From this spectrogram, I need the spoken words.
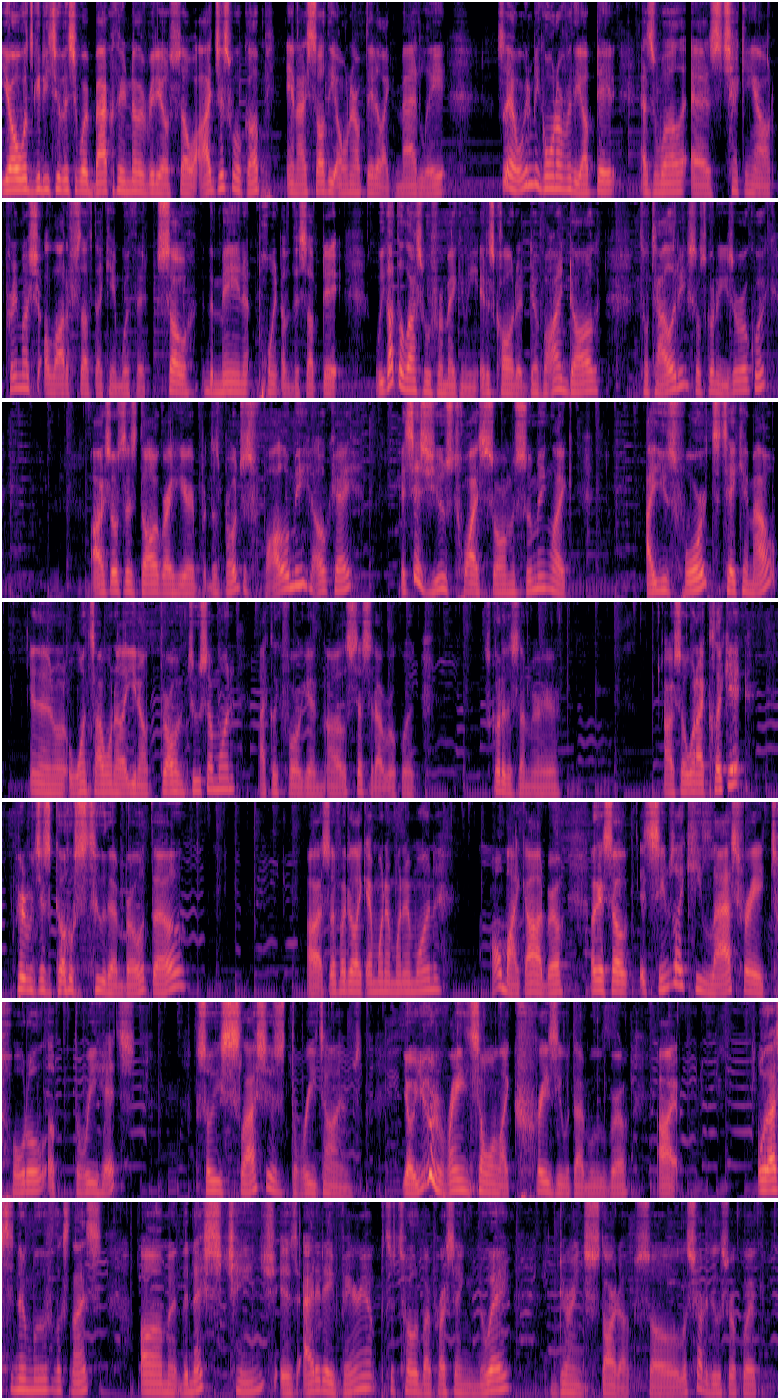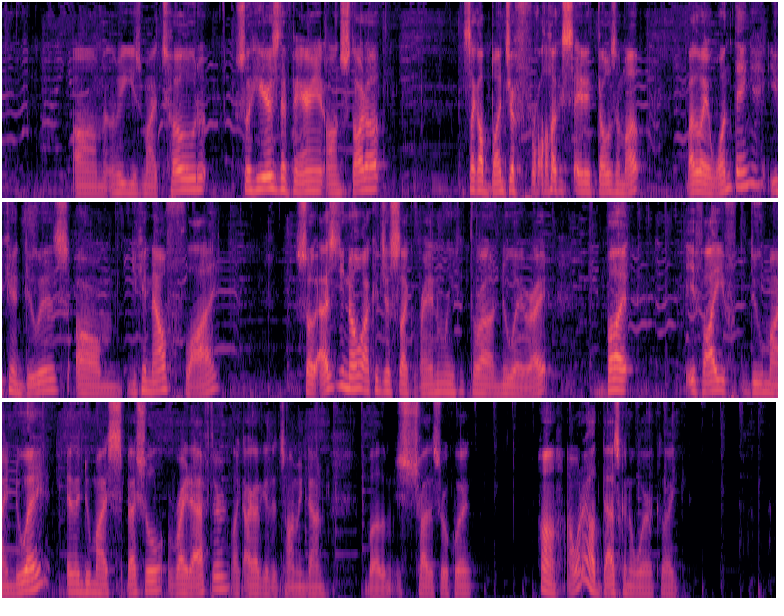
Yo, what's good YouTube? It's your boy back with another video. So I just woke up and I saw the owner updated like mad late. So yeah, we're gonna be going over the update as well as checking out pretty much a lot of stuff that came with it. So the main point of this update, we got the last move for Megumi. It is called Divine Dog Totality. So let's go to use it real quick. Alright, so it's this dog right here. Does bro just follow me? Okay. It says use twice, so I'm assuming like I use four to take him out and then once I want to, like, you know, throw him to someone, I click 4 again. Uh, let's test it out real quick. Let's go to this number here. Alright, so when I click it, it pretty much just goes to them, bro. What the hell? Alright, so if I do like M1, M1, M1. Oh my god, bro. Okay, so it seems like he lasts for a total of three hits. So he slashes three times. Yo, you could range someone like crazy with that move, bro. Alright, well, that's the new move. Looks nice. Um, the next change is added a variant to Toad by pressing Nue during startup. So let's try to do this real quick. Um, let me use my Toad. So here's the variant on startup. It's like a bunch of frogs and it throws them up. By the way, one thing you can do is um, you can now fly. So as you know, I could just like randomly throw out Nue, right? But if I do my Nue and then do my special right after, like I gotta get the timing down. But let me just try this real quick. Huh, I wonder how that's gonna work. Like,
